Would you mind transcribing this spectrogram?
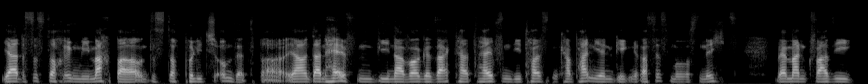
ja, das ist doch irgendwie machbar und das ist doch politisch umsetzbar. Ja, und dann helfen, wie Navor gesagt hat, helfen die tollsten Kampagnen gegen Rassismus nichts, wenn man quasi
